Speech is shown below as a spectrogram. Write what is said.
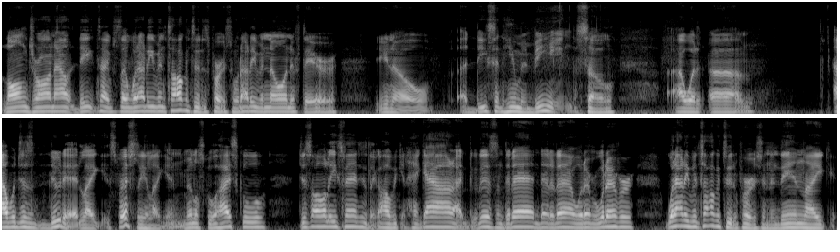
long drawn out date type stuff without even talking to this person, without even knowing if they're, you know, a decent human being. So I would um I would just do that, like especially like in middle school, high school just all these fans. He's like, oh, we can hang out, I do this and do that, and da da da, whatever, whatever, without even talking to the person. And then, like,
